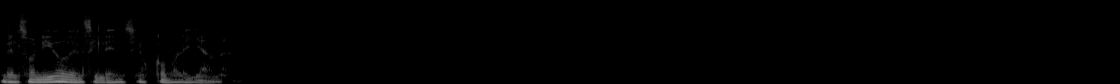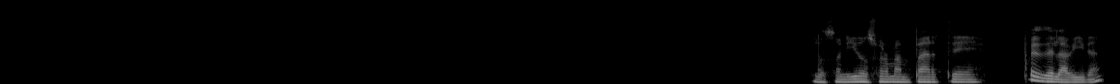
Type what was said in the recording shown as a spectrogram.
del sonido del silencio, como le llaman. Los sonidos forman parte, pues, de la vida.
